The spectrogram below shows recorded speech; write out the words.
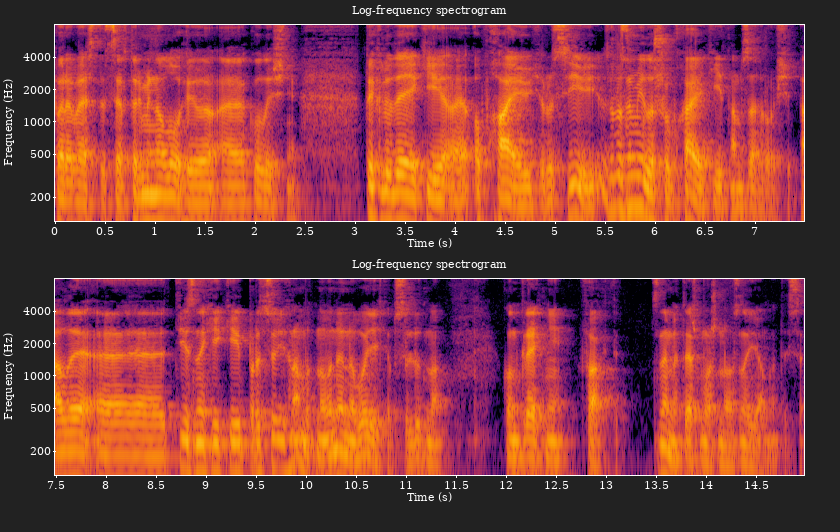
перевести це в термінологію е, колишню, тих людей, які е, обхаюють Росію, зрозуміло, що обхають її там за гроші. Але е, ті з них, які працюють грамотно, вони наводять абсолютно конкретні факти. З ними теж можна ознайомитися.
